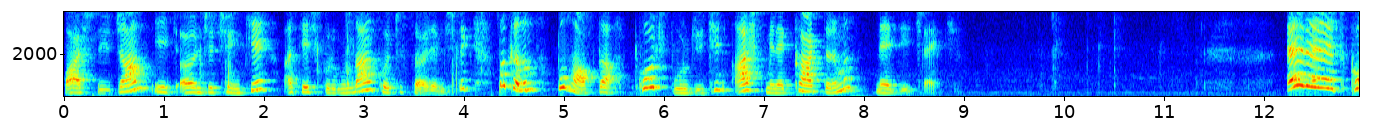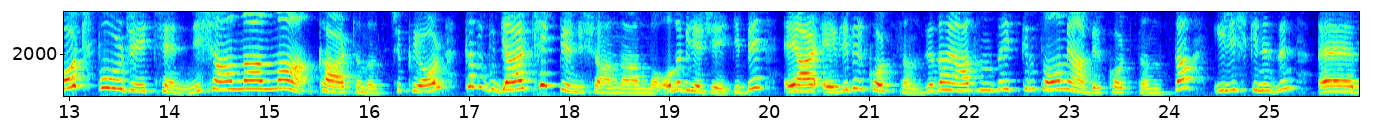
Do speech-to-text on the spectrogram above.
başlayacağım. İlk önce çünkü Ateş grubundan Koç'u söylemiştik. Bakalım bu hafta Koç burcu için aşk melek kartlarımız ne diyecek? Evet, Koç burcu için nişanlanma kartımız çıkıyor. Tabi bu gerçek bir nişanlanma olabileceği gibi eğer evli bir koçsanız ya da hayatınızda hiç kimse olmayan bir koçsanız da ilişkinizin e,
